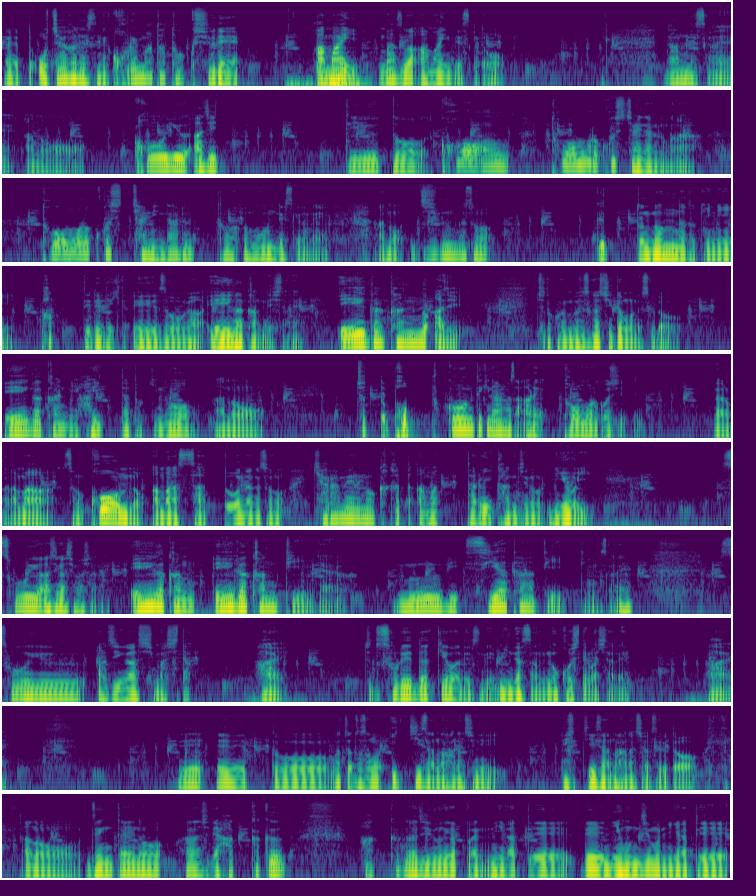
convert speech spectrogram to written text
えっとお茶がですねこれまた特殊で甘いまずは甘いんですけど何ですかねあのこういう味っていうとコーントウモロコシ茶になるのかなトウモロコシ茶になるとは思うんですけどね。あの自分がそのグッと飲んだ時にパッて出てきた映像が映画館でしたね。映画館の味。ちょっとこれ難しいと思うんですけど映画館に入った時のあのちょっとポップコーン的な甘さ。あれトウモロコシなのかな。まあそのコーンの甘さとなんかそのキャラメルのかかった甘ったるい感じの匂い。そういう味がしましたね。映画館映画館ティーみたいな。ムービーシアターティーっていうんですかね。そういう味がしました。はい。ちょっとそれだけはですね皆さん残してましたね。はい。でえーっと、まあ、ちょっとそのイッチーさんの話にイッチーさんの話をするとあの前回の話で八角八角が自分やっぱ苦手で日本人も苦手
